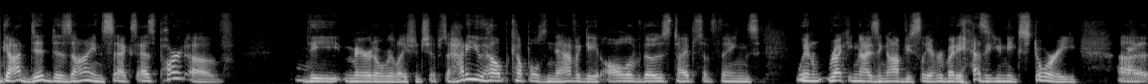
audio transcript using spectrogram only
God did design sex as part of the mm-hmm. marital relationship. So how do you help couples navigate all of those types of things when recognizing obviously everybody has a unique story? Uh, right. Uh,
